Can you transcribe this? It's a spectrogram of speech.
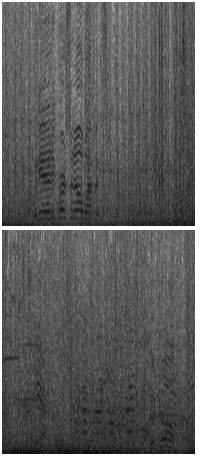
matters We need anti-personnel weapons. Good call.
